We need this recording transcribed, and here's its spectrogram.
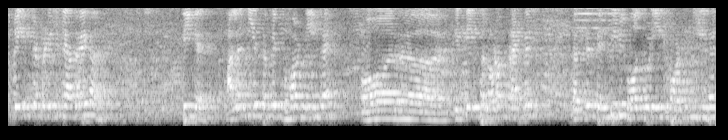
स्पेस रेपिटेशन याद रहेगा? ठीक है, हालाँकि ये सब्जेक्ट बहुत डीप है और it takes a lot of practice consistency भी बहुत बड़ी इंपॉर्टेंट चीज़ है।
